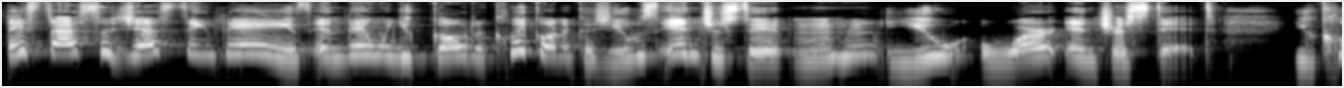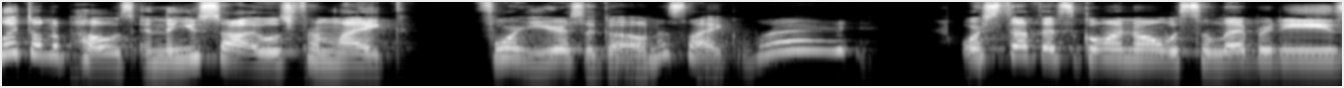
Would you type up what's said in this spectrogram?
they start suggesting things. And then when you go to click on it because you was interested, mm-hmm, you were interested. You clicked on the post and then you saw it was from like four years ago. And it's like, what? Or stuff that's going on with celebrities.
